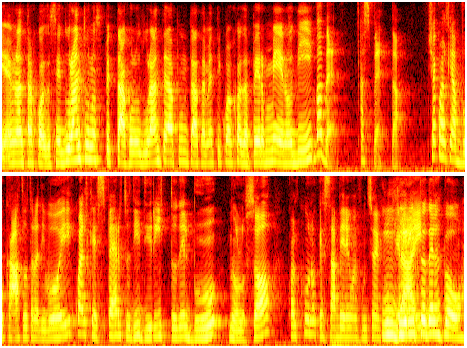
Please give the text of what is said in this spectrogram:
è un'altra cosa. Se durante uno spettacolo, durante la puntata metti qualcosa per meno di... Vabbè, aspetta. C'è qualche avvocato tra di voi? Qualche esperto di diritto del boh? Non lo so. Qualcuno che sa bene come funziona il Il copyright? diritto del boh.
